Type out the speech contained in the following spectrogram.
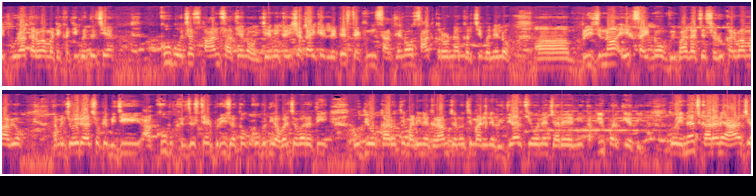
એ પૂરા કરવા માટે કટિબદ્ધ છે. ખૂબ ઓછા સ્પાન સાથેનો, જેને કહી શકાય કે લેટેસ્ટ ટેકનિક સાથેનો સાત કરોડના ખર્ચે બનેલો બ્રિજનો એક સાઈડનો વિભાગ આજે શરૂ કરવામાં આવ્યો. તમે જોઈ રહ્યા છો કે બીજી આ ખૂબ કન્જેસ્ટેડ બ્રિજ હતો, ખૂબ બધી અવરજવર હતી. ઉદ્યોગકારોથી માંડીને ગ્રામજનોથી માંડીને વિદ્યાર્થીઓને જ્યારે એની તકલીફ પડતી હતી, તો એના જ કારણે આ જે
